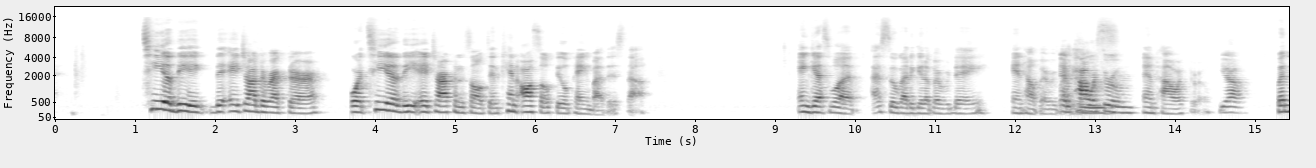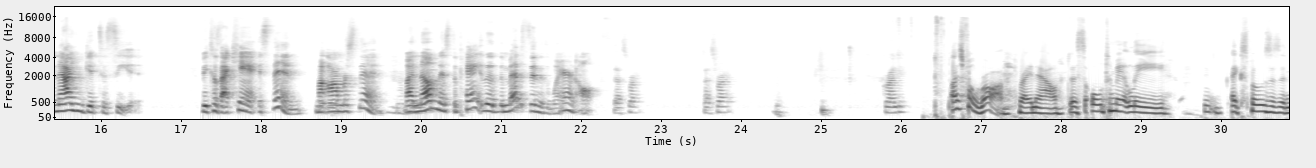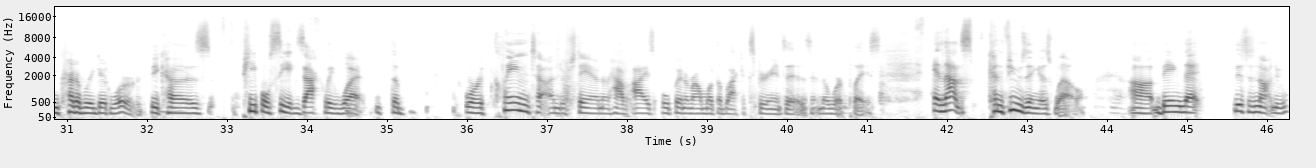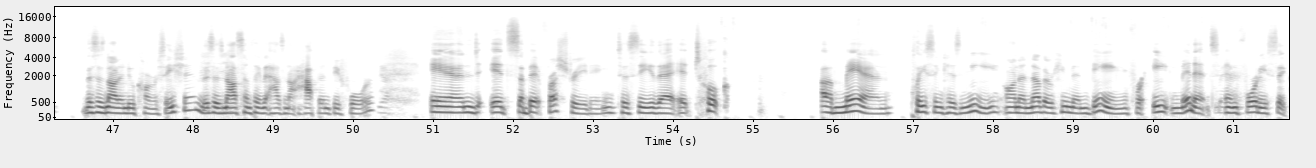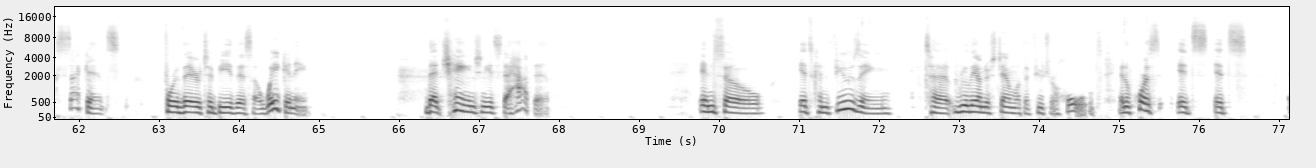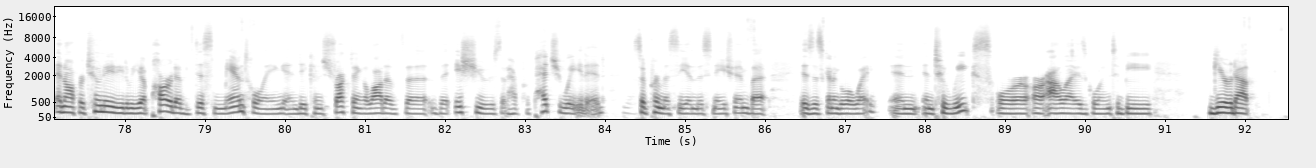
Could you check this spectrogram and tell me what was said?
Tia, the, the HR director, or Tia, the HR consultant, can also feel pain by this stuff. And guess what? I still got to get up every day and help everybody. And power Mhm. through. And power through. Yeah. But now you get to see it. Because I can't, it's thin. My It is. armor's thin. My Mhm. numbness, the pain, the, the medicine is wearing off. That's right. That's right. Grundy? I just feel raw right now. This ultimately exposes an incredibly good word because people see exactly what the or claim to understand or have eyes open around what the black experience is in the workplace. And that's confusing as well. Uh, being that this is not new. This is not a new conversation. This is not something that has not happened before. Yeah. And it's a bit frustrating to see that it took a man placing his knee on another human being for eight minutes Man. and 46 seconds for there to be this awakening that change needs to happen. And so it's confusing to really understand what the future holds. And of course, it's it's an opportunity to be a part of dismantling and deconstructing a lot of the the issues that have perpetuated. Supremacy in this nation. But is this going to go away in in two weeks, or are allies going to be geared up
